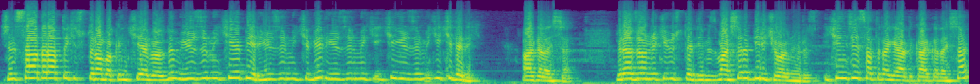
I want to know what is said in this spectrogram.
Şimdi sağ taraftaki sütuna bakın 2'ye böldüm. 122'ye 1, 122 1, 122 2, 122 2 dedik. Arkadaşlar. Biraz önceki üst dediğimiz maçları 1-2 oynuyoruz. İkinci satıra geldik arkadaşlar.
